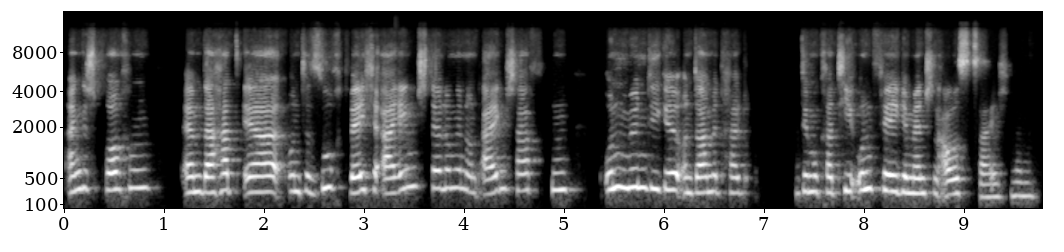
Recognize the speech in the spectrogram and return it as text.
angesprochen. Ähm, da hat er untersucht, welche Einstellungen und Eigenschaften unmündige und damit halt demokratieunfähige Menschen auszeichnen.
